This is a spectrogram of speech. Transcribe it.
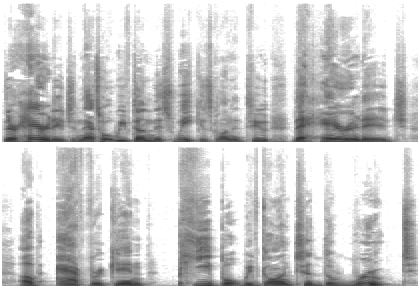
their heritage. And that's what we've done this week is gone into the heritage of African people. We've gone to the root.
